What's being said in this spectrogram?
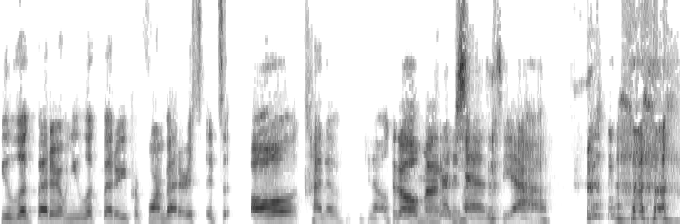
you look better. When you look better, you perform better. It's it's all kind of you know it all matters. Hand in hands, yeah. oh,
